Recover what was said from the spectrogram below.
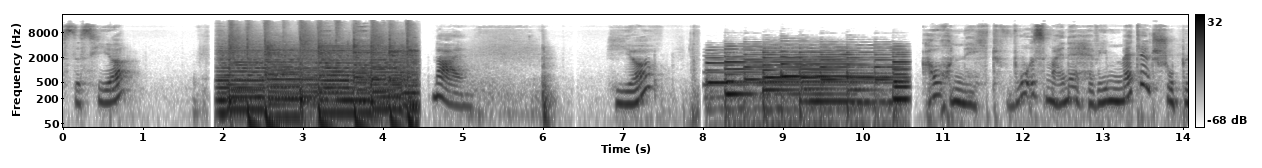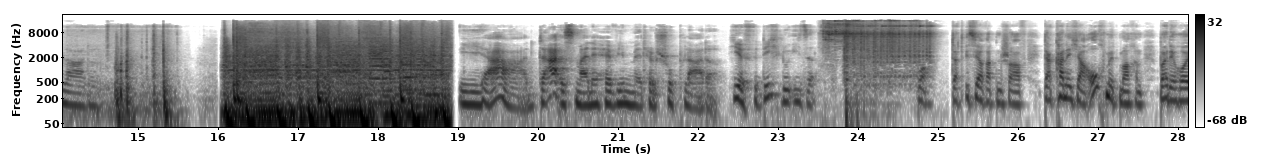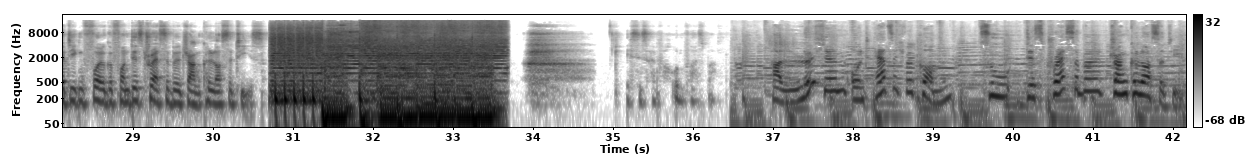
Ist es hier? Nein. Hier? Auch nicht. Wo ist meine Heavy Metal Schublade? Ja, da ist meine Heavy Metal Schublade. Hier für dich, Luise. Das ist ja rattenscharf. Da kann ich ja auch mitmachen bei der heutigen Folge von Distressable Junkelocities. Es ist einfach unfassbar. Hallöchen und herzlich willkommen zu Distressable Junkelocities.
